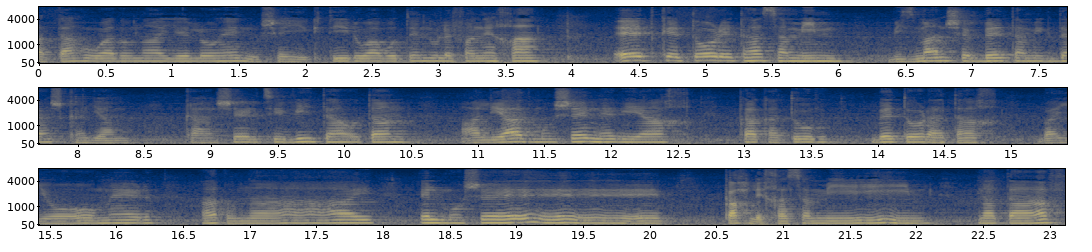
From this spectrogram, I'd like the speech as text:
אתה הוא אדוני אלוהינו שהקטירו אבותינו לפניך את קטורת הסמים בזמן שבית המקדש קיים, כאשר ציווית אותם על יד משה נביאך, ככתוב בתורתך, ויאמר אדוני אל משה, קח לך סמים, נטף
